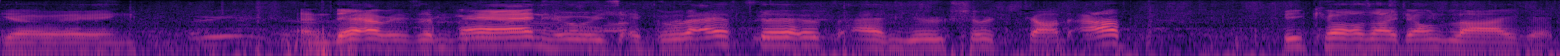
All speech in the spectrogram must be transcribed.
going. And there is a man who is aggressive and you should shut up because I don't like it.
